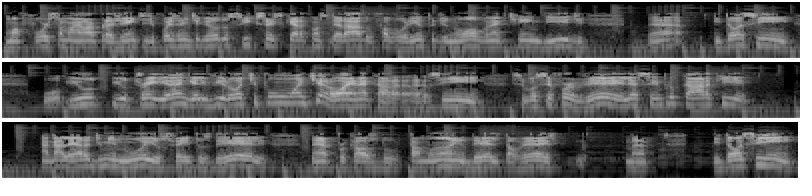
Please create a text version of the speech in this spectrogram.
uma força maior pra gente. Depois a gente ganhou do Sixers, que era considerado o favorito de novo, né? Que tinha Embiid. Né? Então, assim, o, e, o, e o Trey Young, ele virou tipo um anti-herói, né, cara? Assim, se você for ver, ele é sempre o cara que a galera diminui os feitos dele né, por causa do tamanho dele, talvez, né? Então, assim,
